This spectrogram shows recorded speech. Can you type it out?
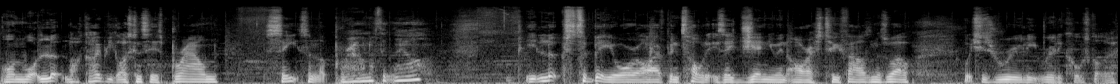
On what look like, I hope you guys can see this brown seats and look brown, I think they are. It looks to be, or I've been told, it is a genuine RS2000 as well, which is really, really cool. It's got the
